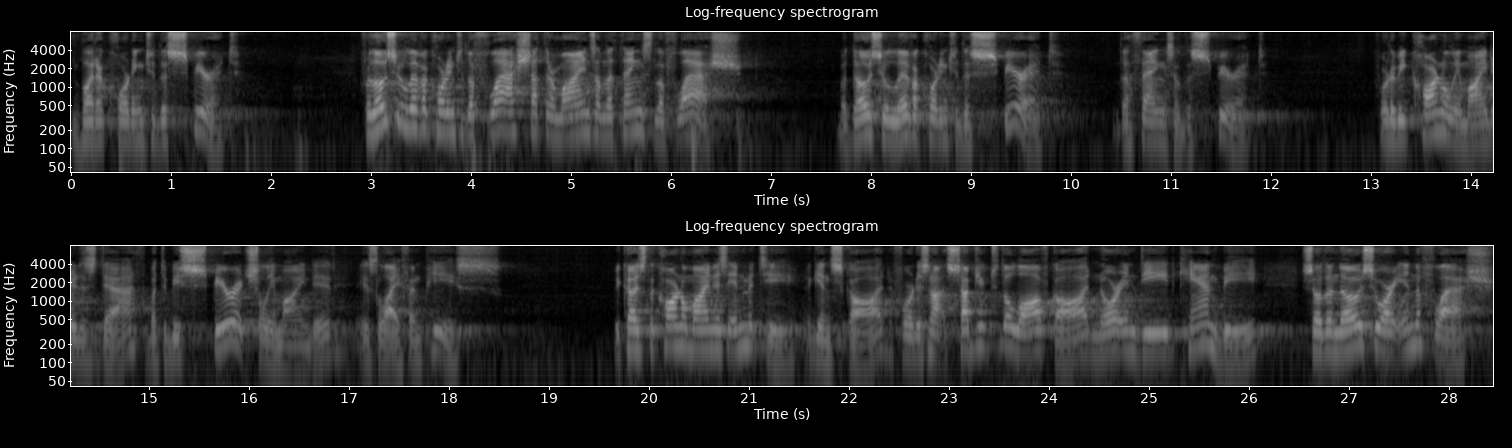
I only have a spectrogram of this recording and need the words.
but according to the Spirit. For those who live according to the flesh set their minds on the things of the flesh, but those who live according to the Spirit, the things of the Spirit. For to be carnally minded is death, but to be spiritually minded is life and peace. Because the carnal mind is enmity against God, for it is not subject to the law of God, nor indeed can be, so then those who are in the flesh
